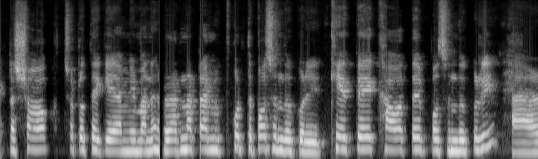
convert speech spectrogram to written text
একটা শখ ছোট থেকে আমি মানে রান্নাটা আমি করতে পছন্দ করি, খেতে, খাওয়াতে পছন্দ করি। আর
